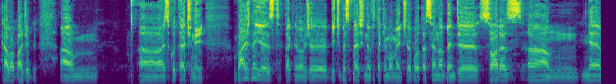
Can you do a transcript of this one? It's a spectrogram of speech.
kawę bardziej um, skuteczniej. Ważne jest, tak nie wiem, że być bezpieczny w takim momencie, bo ta cena będzie coraz, um, nie,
